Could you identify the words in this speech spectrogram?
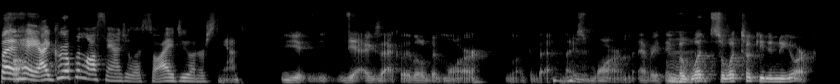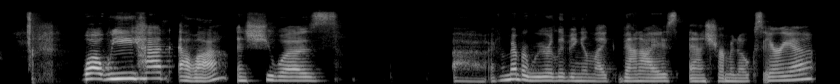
But hey, I grew up in Los Angeles, so I do understand. yeah, yeah, exactly. A little bit more like that nice, Mhm. warm everything. But Mhm. what? So what took you to New York? Well, we had Ella, and she was, uh, I remember we were living in like Van Nuys and Sherman Oaks area.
